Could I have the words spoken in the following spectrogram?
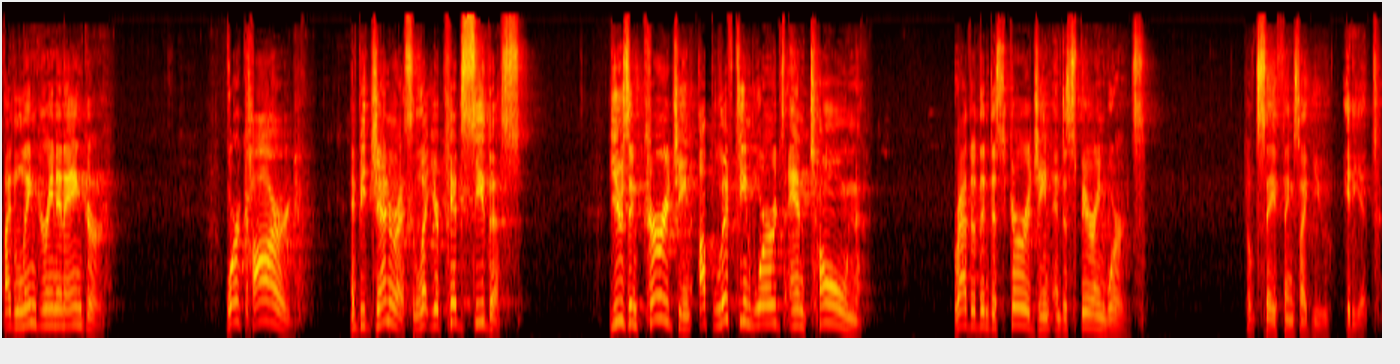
by lingering in anger. Work hard and be generous and let your kids see this. Use encouraging, uplifting words and tone rather than discouraging and despairing words. Don't say things like, you idiot.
